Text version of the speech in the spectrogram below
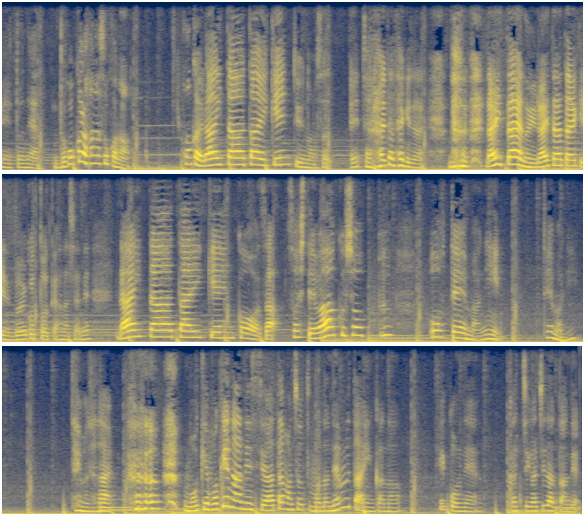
えっ、ー、とねどこから話そうかな。今回ライター体験っていうのをさえじゃあライター体験じゃない。ライターやのにライター体験ってどういうことって話だね。ライター体験講座。そしてワークショップをテーマにテーマに？テーマじゃない。ボケボケなんですよ。頭ちょっとまだ眠たいんかな。結構ねガチガチだったんで。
